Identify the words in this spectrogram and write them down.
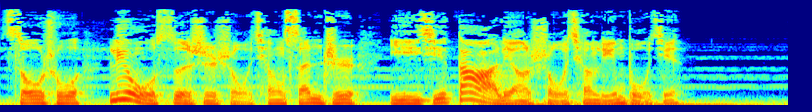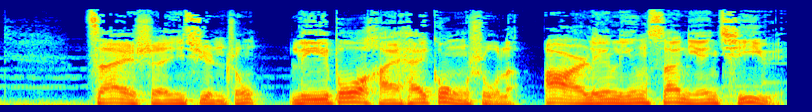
搜出六四式手枪三支以及大量手枪零部件。在审讯中，李波海还供述了二零零三年七月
